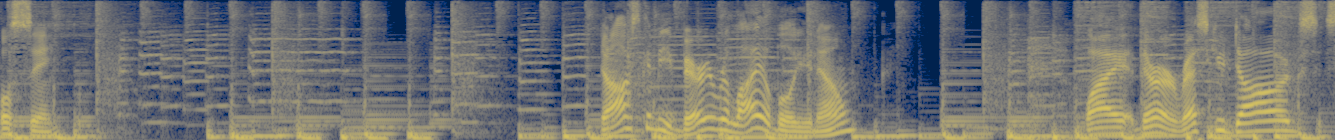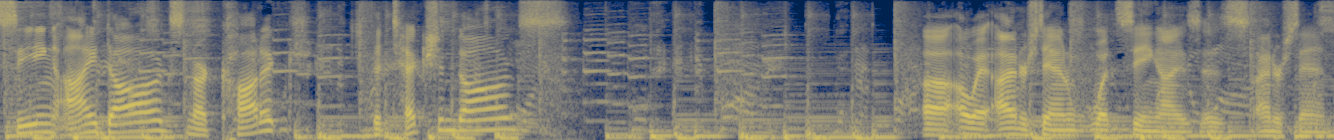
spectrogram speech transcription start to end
We'll see. Dogs can be very reliable, you know? Why, there are rescue dogs, seeing eye dogs, narcotic detection dogs. Uh, oh wait, I understand what seeing eyes is. I understand.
